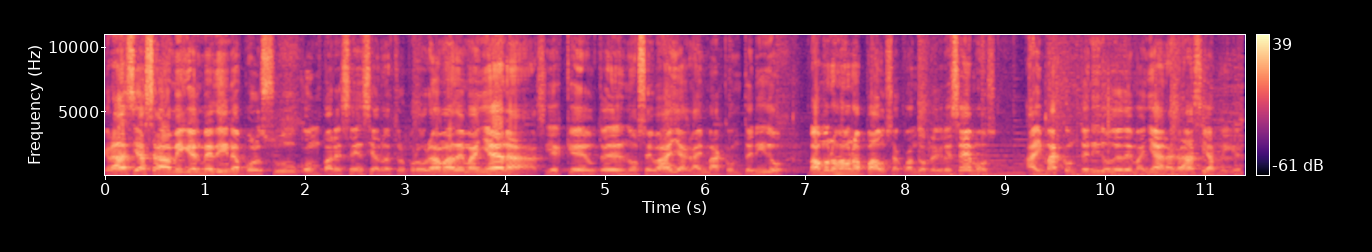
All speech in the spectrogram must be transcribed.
gracias a Miguel Medina por su comparecencia a nuestro programa de mañana. Así es que ustedes no se vayan, hay más contenido. Vámonos a una pausa. Cuando regresemos, hay más contenido desde mañana. Gracias, Miguel.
